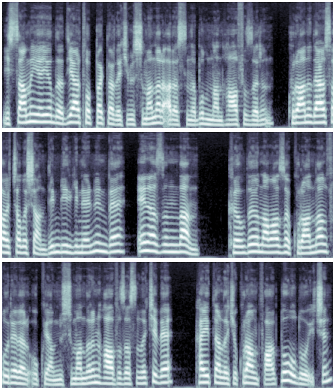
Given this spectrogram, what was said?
İslam'ın yayıldığı diğer topraklardaki Müslümanlar arasında bulunan hafızların, Kur'an'ı ders olarak çalışan din bilginlerinin ve en azından kıldığı namazda Kur'an'dan sureler okuyan Müslümanların hafızasındaki ve kayıtlarındaki Kur'an farklı olduğu için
